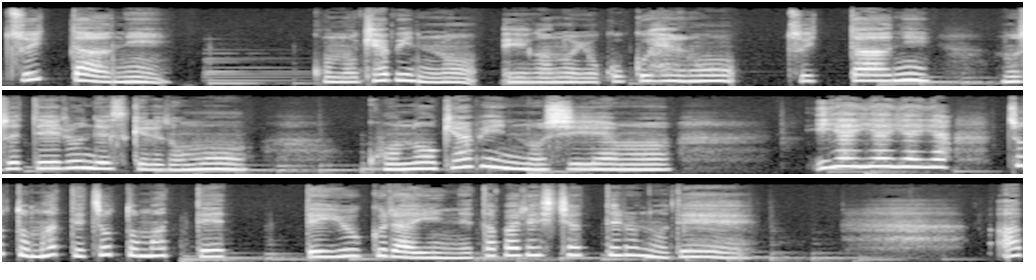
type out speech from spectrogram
ツイッターにこのキャビンの映画の予告編をツイッターに載せているんですけれどもこのキャビンの CM いやいやいやいやちょっと待ってちょっと待ってっていうくらいネタバレしちゃってるのでアッ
